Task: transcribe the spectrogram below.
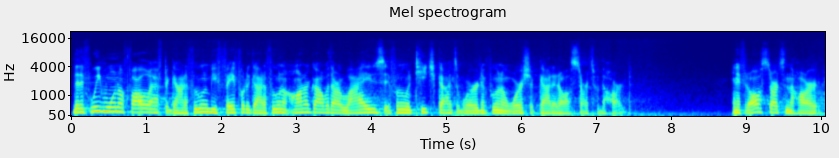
that if we want to follow after God, if we want to be faithful to God, if we want to honor God with our lives, if we want to teach God's word, if we want to worship God, it all starts with the heart. And if it all starts in the heart,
